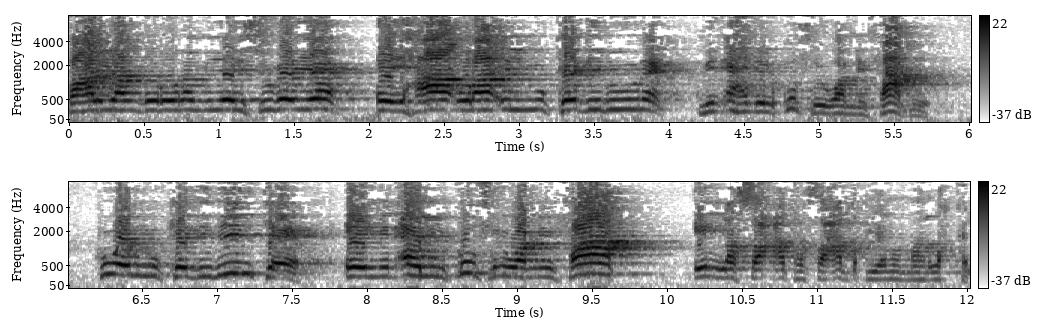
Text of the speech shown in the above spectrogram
فهل ينظرون من يسوغيه أي هؤلاء المكذبون من أهل الكفر والنفاق هو المكذبين أي من أهل الكفر والنفاق إلا ساعة ساعة قياما ما نوكل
